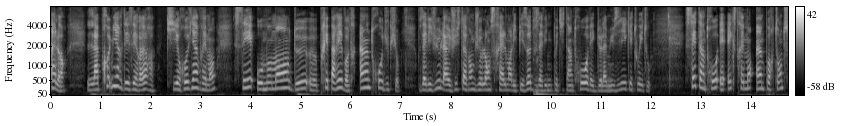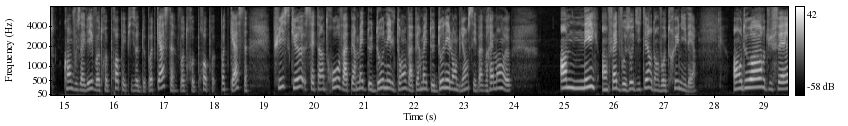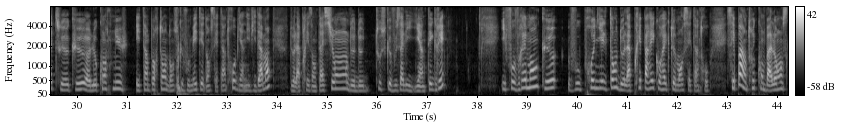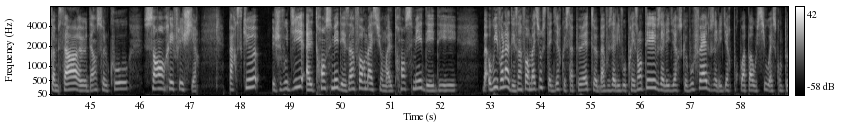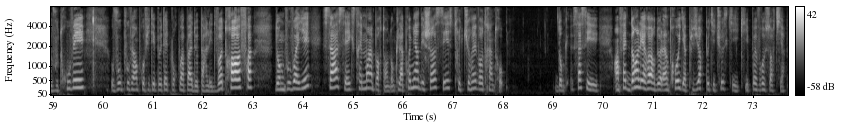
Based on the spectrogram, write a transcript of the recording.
Alors, la première des erreurs qui revient vraiment, c'est au moment de euh, préparer votre introduction. Vous avez vu là, juste avant que je lance réellement l'épisode, vous avez une petite intro avec de la musique et tout et tout. Cette intro est extrêmement importante quand vous avez votre propre épisode de podcast, votre propre podcast, puisque cette intro va permettre de donner le ton, va permettre de donner l'ambiance et va vraiment euh, emmener en fait vos auditeurs dans votre univers. En dehors du fait que, euh, le contenu est important dans ce que vous mettez dans cette intro, bien évidemment, de la présentation, de, tout ce que vous allez y intégrer, il faut vraiment que vous preniez le temps de la préparer correctement, cette intro. C'est pas un truc qu'on balance comme ça euh, d'un seul coup, sans réfléchir. Parce que, je vous dis, elle transmet des informations, elle transmet des, bah oui, voilà, des informations, c'est-à-dire que ça peut être, bah, vous allez vous présenter, vous allez dire ce que vous faites, vous allez dire pourquoi pas aussi où est-ce qu'on peut vous trouver. Vous pouvez en profiter peut-être, pourquoi pas, de parler de votre offre. Donc vous voyez, ça c'est extrêmement important. Donc la première des choses, c'est structurer votre intro. Donc ça c'est, en fait, dans l'erreur de l'intro, il y a plusieurs petites choses qui, qui peuvent ressortir.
